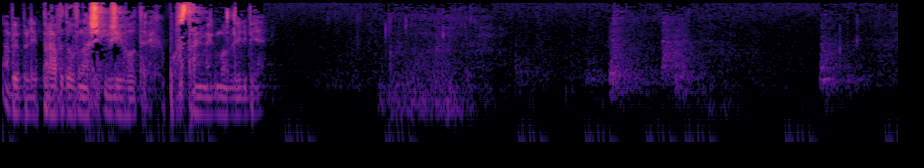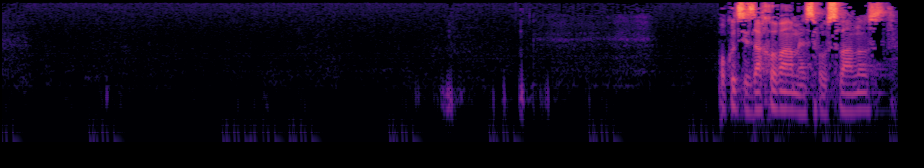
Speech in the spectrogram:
aby byly pravdou v našich životech. Povstaňme k modlitbě. Pokud si zachováme svou slanost,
